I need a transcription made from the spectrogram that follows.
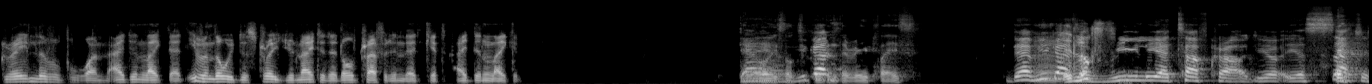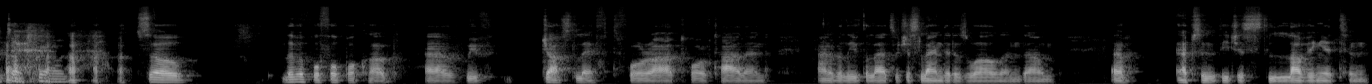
grey Liverpool one. I didn't like that. Even though we destroyed United at Old Trafford in that kit, I didn't like it. It always Damn, looks you good guys, in the replays. damn, you Mm, guys it looks- really a tough crowd. You're you're such a tough crowd. so, Liverpool Football Club have we've just left for our tour of Thailand, and I believe the lads have just landed as well, and um, are absolutely just loving it and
